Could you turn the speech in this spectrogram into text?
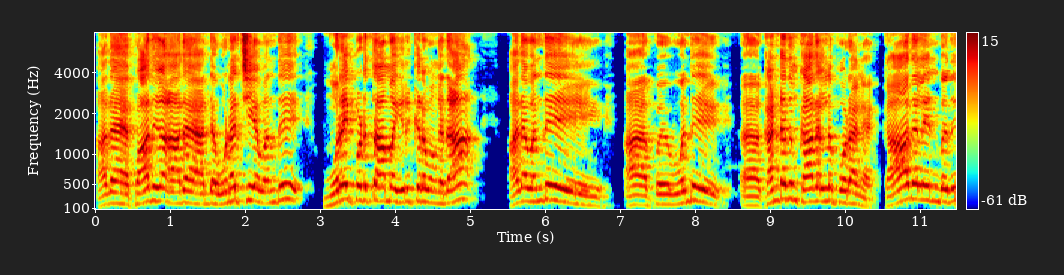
அதை பாதுகா அதை அந்த உணர்ச்சியை வந்து முறைப்படுத்தாம இருக்கிறவங்க தான் அதை வந்து இப்போ வந்து கண்டதும் காதல்னு போறாங்க. காதல் என்பது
